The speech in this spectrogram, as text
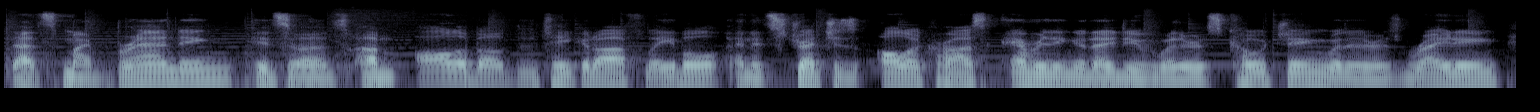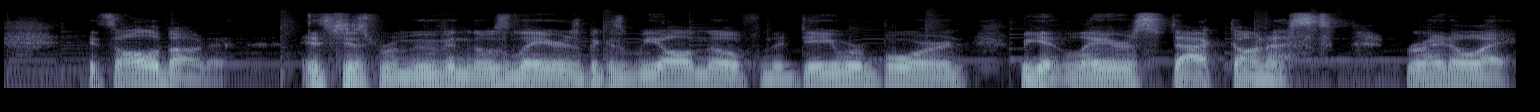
That's my branding. It's, a, it's I'm all about the take it off label, and it stretches all across everything that I do, whether it's coaching, whether it's writing. It's all about it. It's just removing those layers because we all know from the day we're born, we get layers stacked on us right away.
